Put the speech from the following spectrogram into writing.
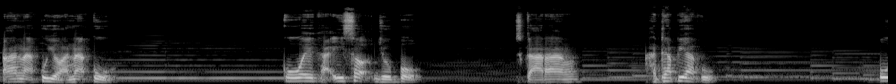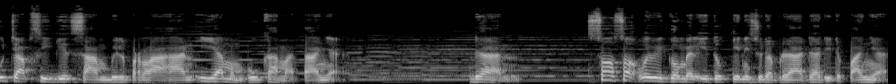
anakku yo anakku. Kowe gak iso jupo. Sekarang hadapi aku." Ucap Sigit sambil perlahan ia membuka matanya. Dan Sosok Wiwi Gombel itu kini sudah berada di depannya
